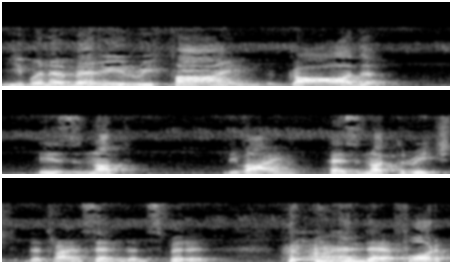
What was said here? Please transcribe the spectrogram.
even a very refined God is not divine, has not reached the transcendent spirit. and therefore,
